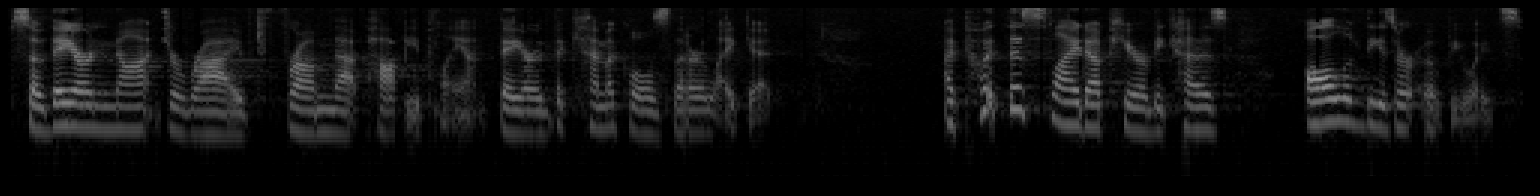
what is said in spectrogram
So they are not derived from that poppy plant. They are the chemicals that are like it. I put this slide up here because all of these are opioids.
